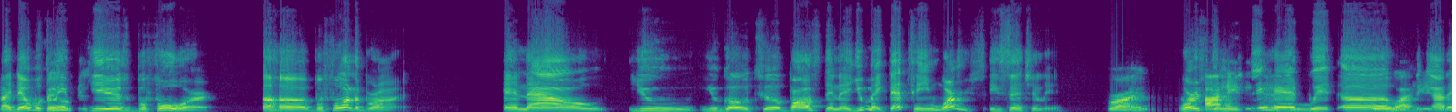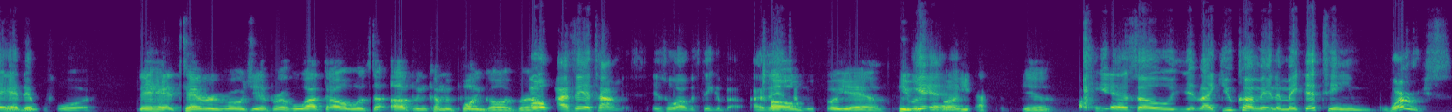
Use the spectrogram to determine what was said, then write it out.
Like there were Cleveland years before, uh, before LeBron, and now you you go to Boston and you make that team worse, essentially. Right. Worse than they had with uh Ooh, the guy they had there before. They had Terry Rozier, bro, who I thought was the up and coming point guard, bro. Oh, Isaiah Thomas is who I was thinking about. Isaiah Oh, Thomas. well, yeah, he was. Yeah. Well, he got, yeah. Yeah, so like you come in and make that team worse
